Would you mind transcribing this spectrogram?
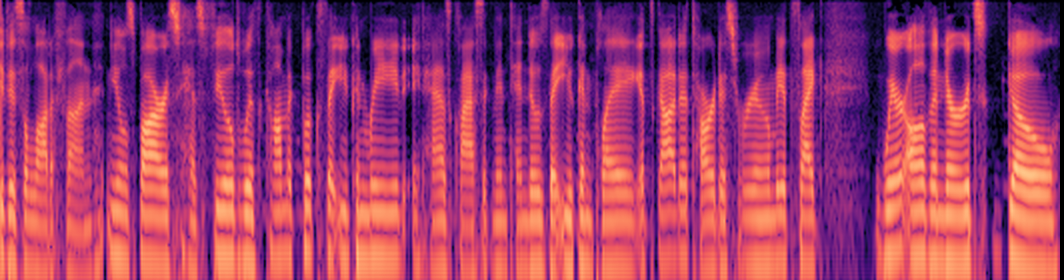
it is a lot of fun. Neil's Bahr is, has filled with comic books that you can read. It has classic Nintendos that you can play. It's got a TARDIS room. It's like where all the nerds go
